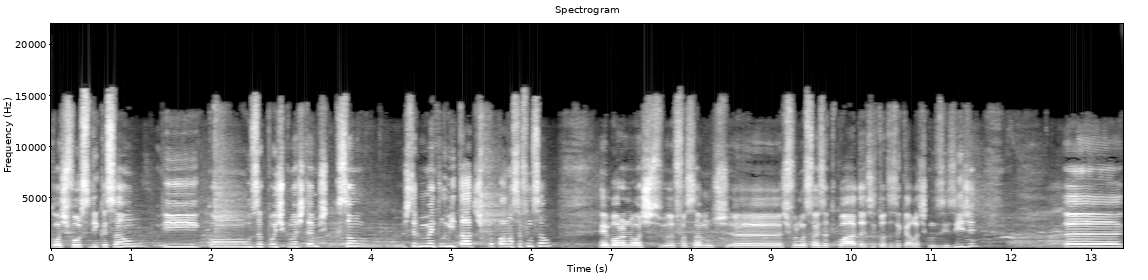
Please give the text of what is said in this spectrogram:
com esforço, dedicação e com os apoios que nós temos, que são extremamente limitados para, a nossa função. Embora nós façamos uh, as formações adequadas e todas aquelas que nos exigem, uh,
